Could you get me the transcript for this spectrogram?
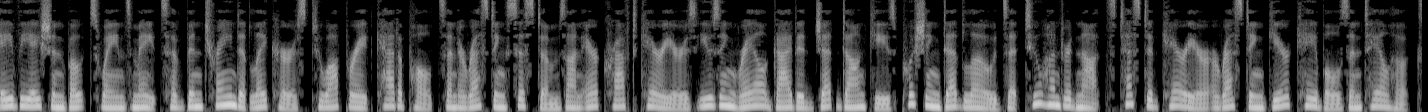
aviation boatswain's mates have been trained at Lakehurst to operate catapults and arresting systems on aircraft carriers using rail-guided jet donkeys pushing dead loads at 200 knots tested carrier arresting gear cables and tailhooks.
